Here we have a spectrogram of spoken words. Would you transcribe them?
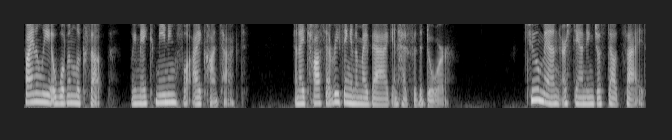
Finally, a woman looks up. We make meaningful eye contact, and I toss everything into my bag and head for the door. Two men are standing just outside.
